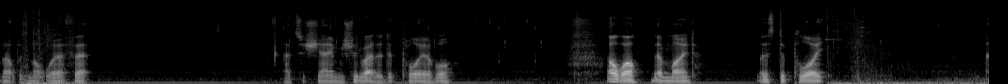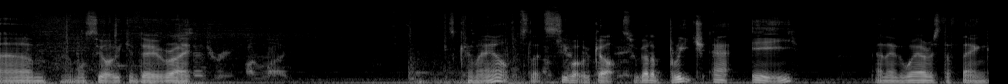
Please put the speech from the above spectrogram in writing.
That was not worth it. That's a shame. We should have had a deployable. Oh well, never mind. Let's deploy. Um, and we'll see what we can do. Right. Let's come out. So let's see what we've got. So we've got a breach at E. And then where is the thing?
